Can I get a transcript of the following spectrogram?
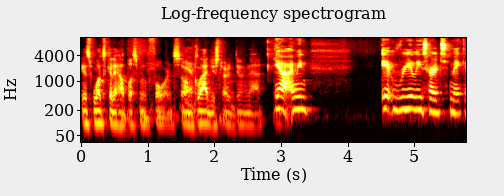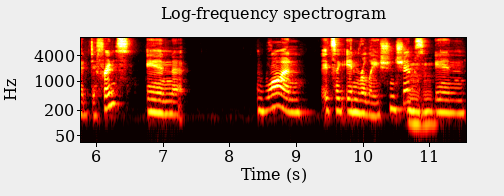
is what's going to help us move forward. So I'm glad you started doing that. Yeah, I mean, it really started to make a difference in one, it's like in relationships, mm-hmm. in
